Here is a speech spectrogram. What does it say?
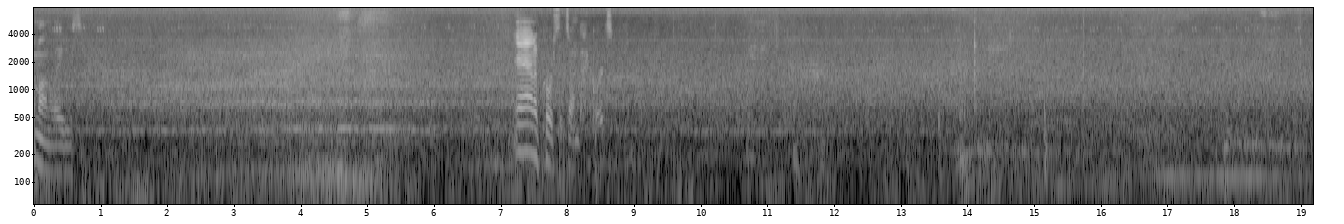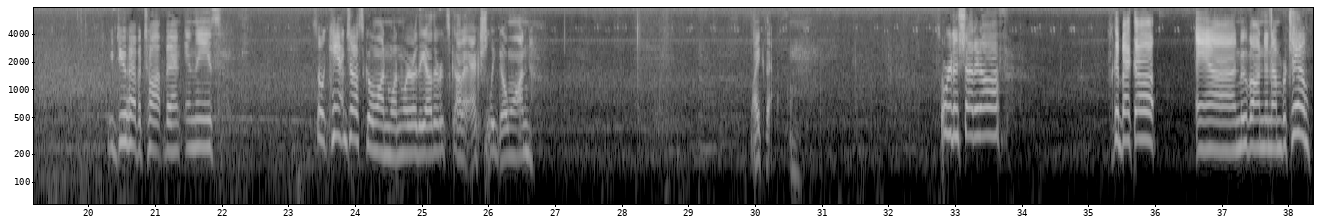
Come on, ladies. And of course it's on backwards. We do have a top vent in these. So it can't just go on one way or the other. It's got to actually go on like that. So we're to shut it off, hook it back up, and move on to number two.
